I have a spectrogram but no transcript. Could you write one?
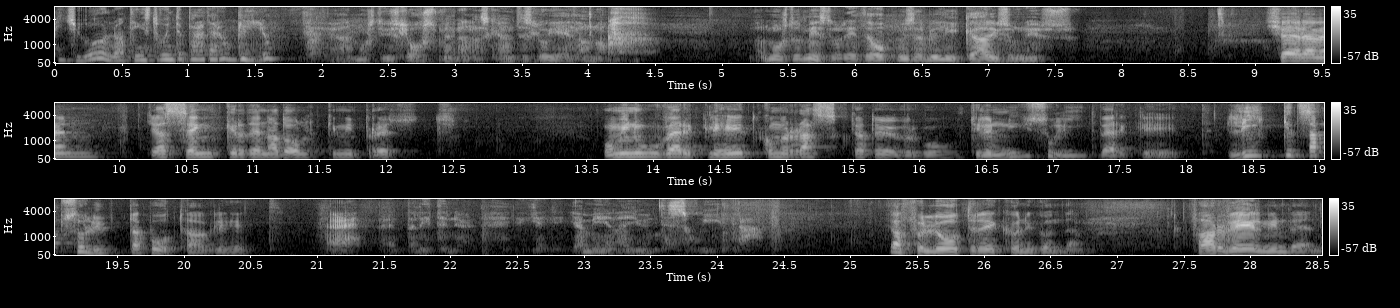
Men gör någonting, stå inte bara där och glo. Han måste ju slåss med mig, annars kan jag inte slå ihjäl honom. Han måste åtminstone reta upp mig så jag blir lika arg som nyss. Kära vän, jag sänker denna dolk i mitt bröst. Och min overklighet kommer raskt att övergå till en ny solid verklighet. Likets absoluta påtaglighet. Nej, vänta lite nu. Jag, jag menar ju inte så illa. Jag förlåter dig, Kunigunda. Farväl, min vän.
